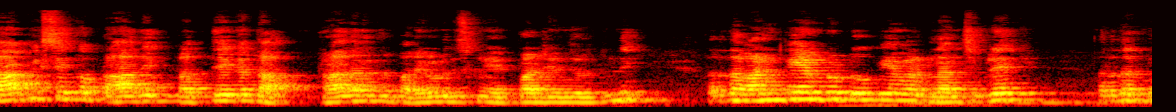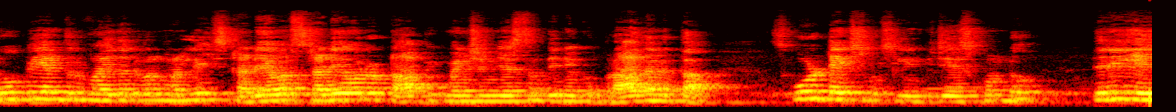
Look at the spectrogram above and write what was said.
టాపిక్స్ యొక్క ప్రాధి ప్రత్యేకత ప్రాధాన్యత పరిగణలో తీసుకుని ఏర్పాటు చేయడం జరుగుతుంది. తర్వాత one PM to two PM వరకు లంచ్ బ్రేక్ తర్వాత two PM to five thirty వరకు మళ్ళీ స్టడీ అవర్ స్టడీ అవర్లో టాపిక్ మెన్షన్ చేస్తాం. దీని యొక్క ప్రాధాన్యత స్కూల్ టెక్స్ట్ బుక్స్ లింక్ చేసుకుంటూ తిరిగి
